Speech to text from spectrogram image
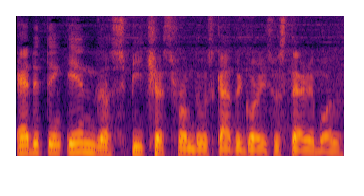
editing in the speeches from those categories was terrible.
